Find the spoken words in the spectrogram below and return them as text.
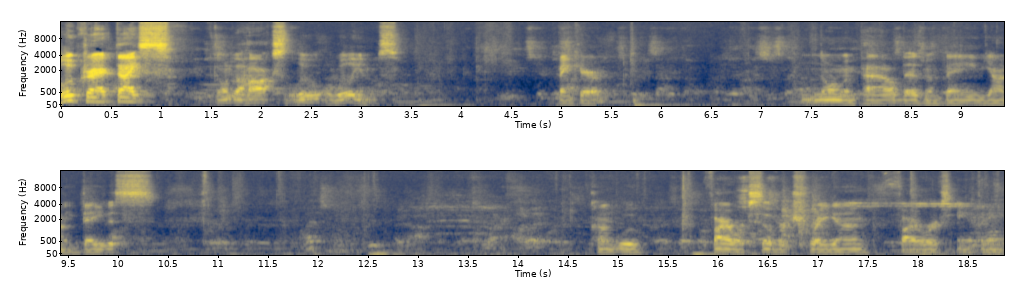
Blue cracked ice. Going to the Hawks, Lou Williams. Banchero. Norman Powell, Desmond Bane, Yanni Davis. Kungwu. Fireworks Silver, Trae Young. Fireworks Anthony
